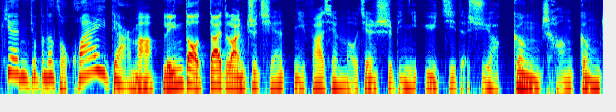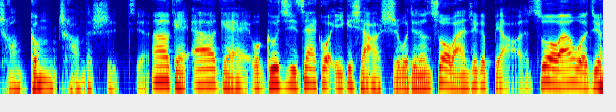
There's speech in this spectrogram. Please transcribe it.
天，你就不能走快一点吗？临到 deadline 之前，你发现某件事比你预计的需要更长。长更长更长的时间。OK OK，我估计再过一个小时我就能做完这个表了。做完我就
